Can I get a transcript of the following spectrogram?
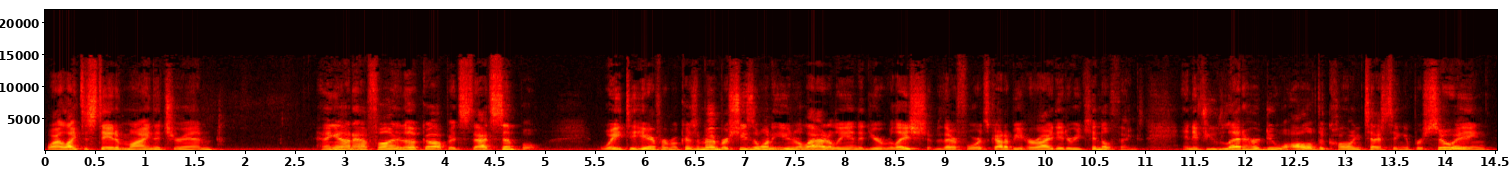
Well, I like the state of mind that you're in. Hang out, have fun, and hook up. It's that simple. Wait to hear from her, because remember, she's the one that unilaterally ended your relationship. Therefore, it's got to be her idea to rekindle things. And if you let her do all of the calling, texting, and pursuing,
